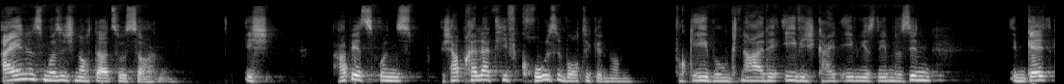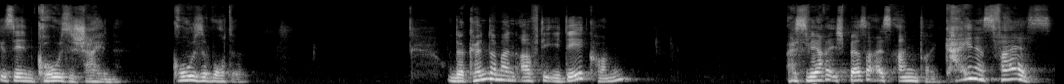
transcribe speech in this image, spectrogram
Eines muss ich noch dazu sagen. Ich habe jetzt uns, ich habe relativ große Worte genommen. Vergebung, Gnade, Ewigkeit, ewiges Leben. Das sind im Geld gesehen große Scheine, große Worte. Und da könnte man auf die Idee kommen, als wäre ich besser als andere. Keinesfalls.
